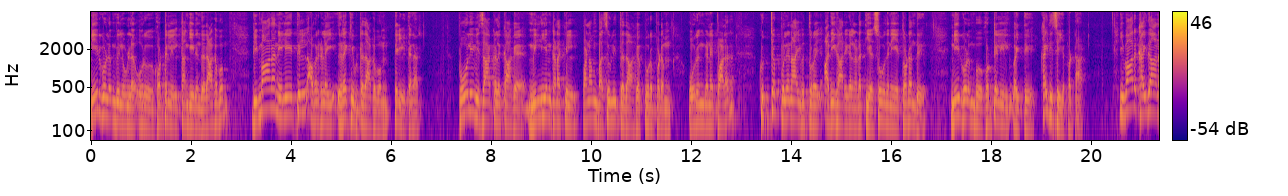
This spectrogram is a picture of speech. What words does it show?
நீர்கொழும்பில் உள்ள ஒரு ஹோட்டலில் தங்கியிருந்ததாகவும் விமான நிலையத்தில் அவர்களை இறக்கிவிட்டதாகவும் தெரிவித்தனர். போலி விசாக்களுக்காக மில்லியன் கணக்கில் பணம் வசூலித்ததாக கூறப்படும் ஒருங்கிணைப்பாளர் குற்ற புலனாய்வுத்துறை அதிகாரிகள் நடத்திய சோதனையை தொடர்ந்து நீர்கொழும்பு ஹோட்டலில் வைத்து கைது செய்யப்பட்டார். இவ்வாறு கைதான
